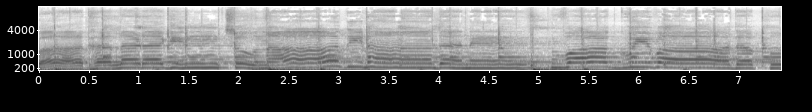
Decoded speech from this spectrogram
బాధలడగించు నాదినాదనే వాగ్వివాదపో.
